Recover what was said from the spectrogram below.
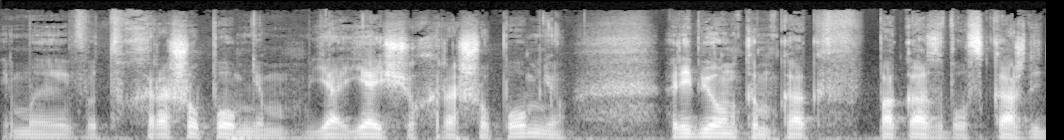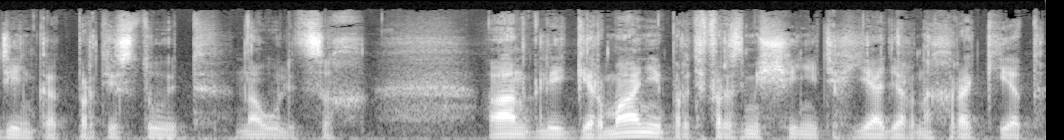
И мы вот хорошо помним, я, я еще хорошо помню, ребенком, как показывался каждый день, как протестует на улицах Англии, Германии против размещения этих ядерных ракет.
